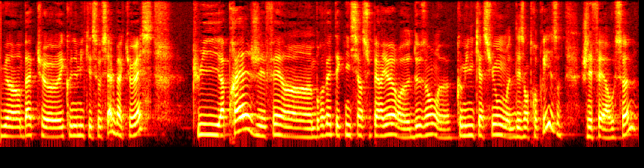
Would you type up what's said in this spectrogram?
J'ai eu un bac euh, économique et social, bac ES. Puis après, j'ai fait un brevet technicien supérieur, euh, deux ans, euh, communication des entreprises. Je l'ai fait à Auxonne.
